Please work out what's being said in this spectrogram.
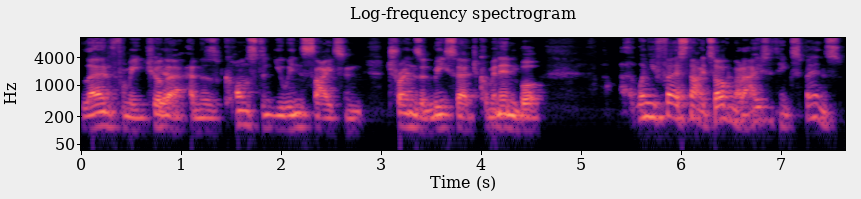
learn from each other, Yeah. and there's constant new insights and trends and research coming in. But uh, when you first started talking about it, I used to think, Spence,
